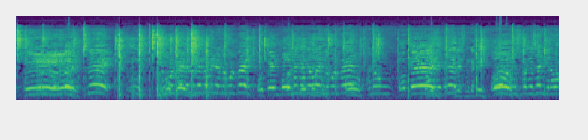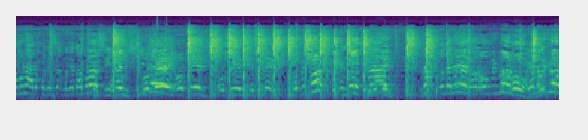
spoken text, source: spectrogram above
Chamber! Hindi! Double bed! Ano gagawin ng double bed? Open bolt! Ano gagawin? Double bed? Anong? Open! Alis magasin! Oh! Yung magasin! Ginawa mo na! Ano pagkatapos? Three times! Open! Open! Open! Check kami! Open bolt! Open bolt! Nine! Lock to the rear or open bolt! Oh, Gagawin mo!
